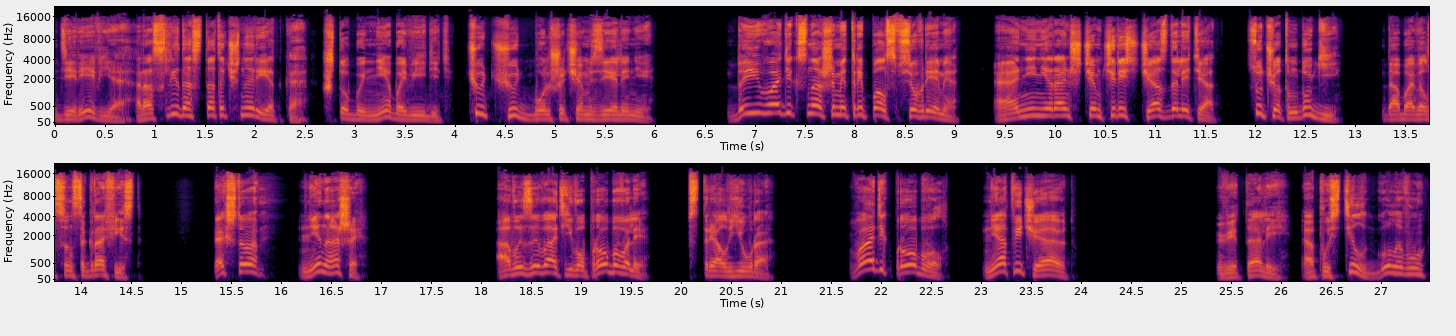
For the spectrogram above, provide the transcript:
Деревья росли достаточно редко, чтобы небо видеть чуть-чуть больше, чем зелени. Да и Вадик с нашими трепался все время. Они не раньше, чем через час долетят, с учетом дуги», — добавил сенсографист. Так что не наши. А вызывать его пробовали? Встрял Юра. Вадик пробовал. Не отвечают. Виталий опустил голову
